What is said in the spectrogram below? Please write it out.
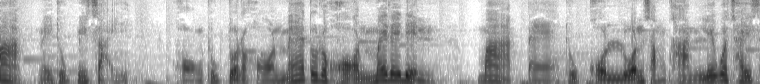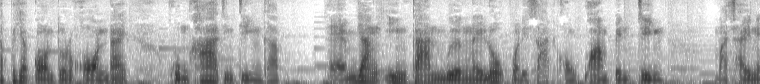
มากในทุกนิสัยของทุกตัวละคร แม้ตัวละครไม่ได้เด่นมากแต่ทุกคนล้วนสำคัญ เรียกว่าใช้ทรัพยากรตัวละครได้คุ้มค่าจริง ๆ ครับ ถมยังอิงการเมืองในโลกประวัติศาสตร์ของความเป็นจริง มาใช้ใน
